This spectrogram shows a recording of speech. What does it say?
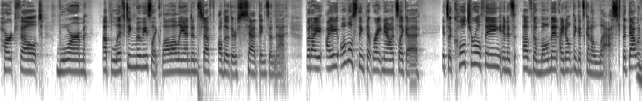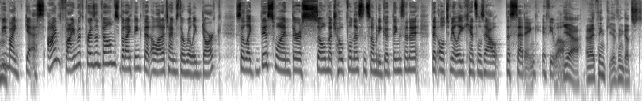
heartfelt, warm, uplifting movies like La La Land and stuff, although there's sad things in that. But I, I almost think that right now it's like a it's a cultural thing and it's of the moment. I don't think it's going to last, but that would be my guess. I'm fine with prison films, but I think that a lot of times they're really dark. So, like this one, there is so much hopefulness and so many good things in it that ultimately cancels out the setting, if you will. Yeah, and I think I think that's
